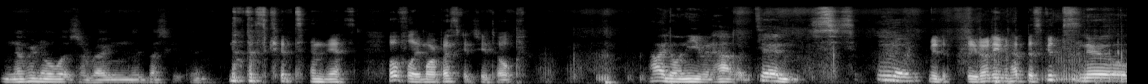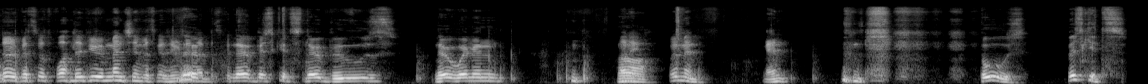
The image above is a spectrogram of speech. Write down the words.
Never know what's around the biscuit tin. The biscuit tin, yes. Hopefully more biscuits. You'd hope. I don't even have a tin. No. You- So you don't even have biscuits. No. No biscuits. Why did you mention biscuits? You No, biscuits. no biscuits, no booze, no women. Ah, women, men. booze, biscuits,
